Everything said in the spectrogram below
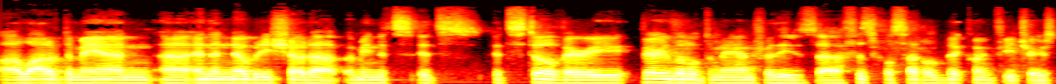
a lot of demand, uh, and then nobody showed up. I mean, it's it's it's still very very little demand for these uh, physical settled Bitcoin futures.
